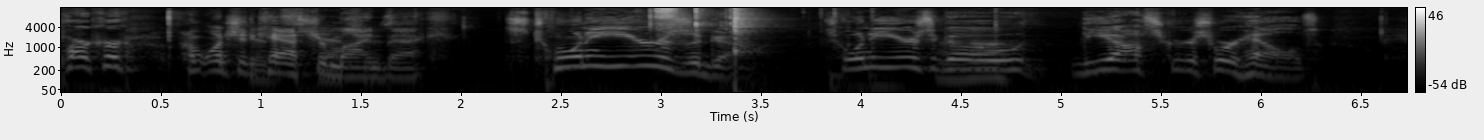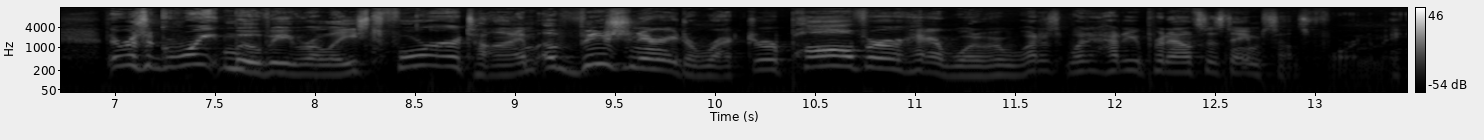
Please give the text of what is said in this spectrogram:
Parker, I want you to cast your mind back. It's 20 years ago. 20 years ago, Uh-huh. the Oscars were held. There was a great movie released for our time. A visionary director, Paul Verhoeven. What, what is, what, how do you pronounce his name? Sounds foreign to me.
